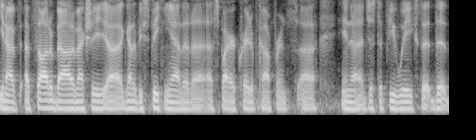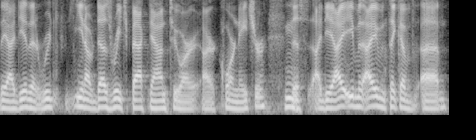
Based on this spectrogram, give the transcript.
you know, I've, I've thought about. I'm actually uh, going to be speaking at at a Aspire Creative Conference uh, in uh, just a few weeks. The, the, the idea that, it re- you know, does reach back down to our, our core nature. This idea, I even, I even think of, um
